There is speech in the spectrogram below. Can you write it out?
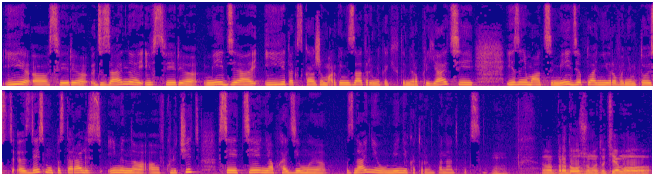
и а, в сфере дизайна, и в сфере медиа, и, так скажем, организаторами каких-то мероприятий, и заниматься медиапланированием. То есть э, здесь мы постарались именно а, включить все те необходимые знания, умения, которые им понадобятся. Угу. Продолжим эту тему.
